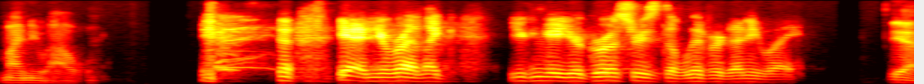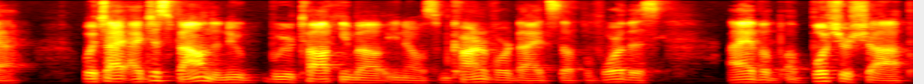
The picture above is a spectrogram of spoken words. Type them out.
my new out. yeah, and you're right. Like you can get your groceries delivered anyway. Yeah, which I, I just found a new. We were talking about you know some carnivore diet stuff before this. I have a, a butcher shop,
